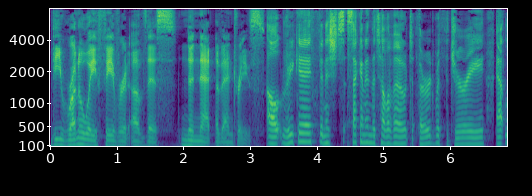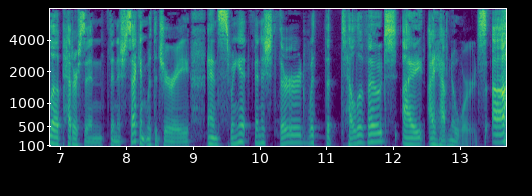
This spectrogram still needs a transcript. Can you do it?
The runaway favorite of this Nanette of entries. Ulrikke finished second in the televote, third with the jury. Atle Pettersen finished second with the jury, and Swing It finished third with the televote. I I have no words. Uh,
